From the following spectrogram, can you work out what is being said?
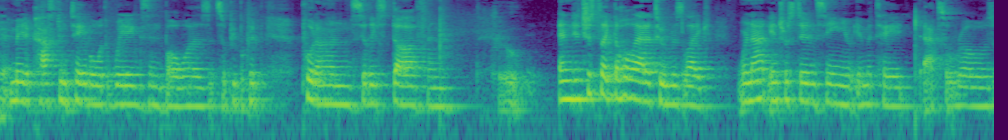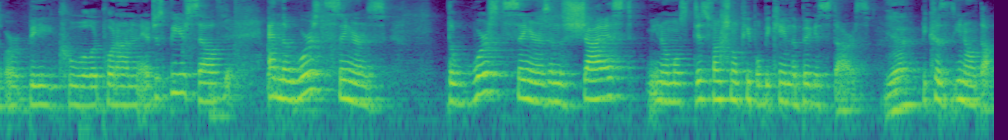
Yeah. made a costume table with wigs and boas, and so people could put on silly stuff, and Cool. and it's just like the whole attitude was like. We're not interested in seeing you imitate Axl Rose or be cool or put on an air. Just be yourself. Yeah. And the worst singers, the worst singers and the shyest, you know, most dysfunctional people became the biggest stars Yeah. because you know the,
